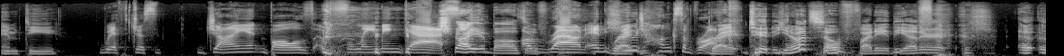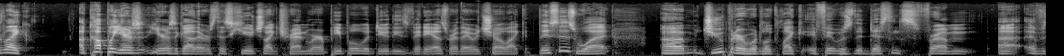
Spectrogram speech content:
empty with just giant balls of flaming gas giant balls of around and Right. huge hunks of rock. Right, dude. You know what's so funny? The other, uh, like, a couple years years ago, there was this huge like trend where people would do these videos where they would show like, this is what um, Jupiter would look like if it was the distance from uh, the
